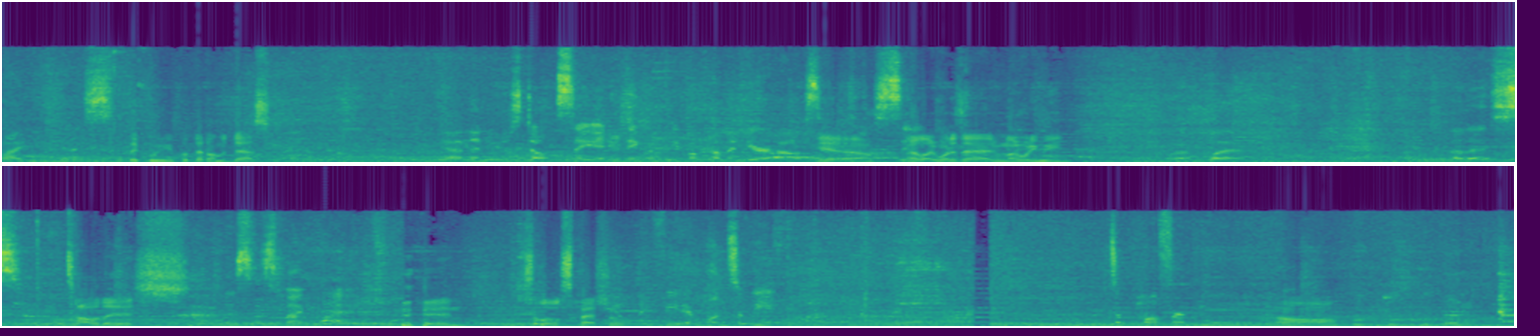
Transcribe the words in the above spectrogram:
Why do this? I think we put that on the desk. Yeah, and then you just don't say anything when people come into your house. Yeah. They're like, what is that? I'm like, what do you mean? What? what? Oh, this? Oh, this. This is my pet. it's a little special. I feed him once a week. It's a puffer pig. Oh.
